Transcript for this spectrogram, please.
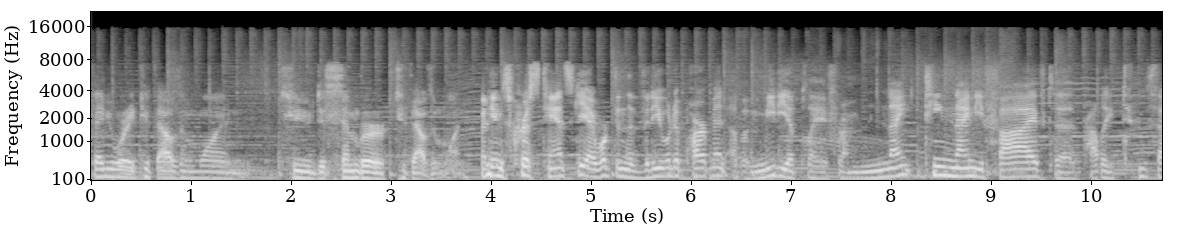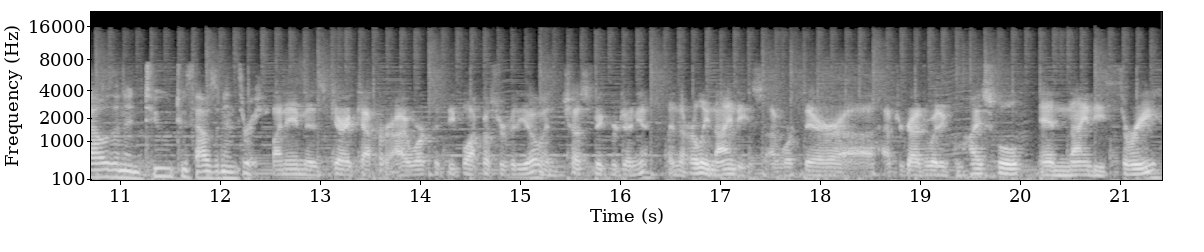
February 2001 to December 2001. My name is Chris Tansky. I worked in the video department of a media play from 1995 to probably 2002, 2003. My name is Gary Keffer. I worked at the Blockbuster Video in Chesapeake, Virginia in the early 90s. I worked there uh, after graduating from high school in 93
